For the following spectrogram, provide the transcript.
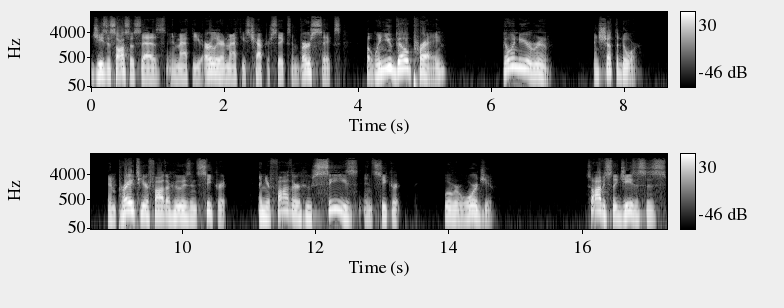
Jesus also says in Matthew earlier in Matthew's chapter 6 and verse 6, but when you go pray, go into your room and shut the door, and pray to your Father who is in secret, and your Father who sees in secret will reward you. So obviously, Jesus'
